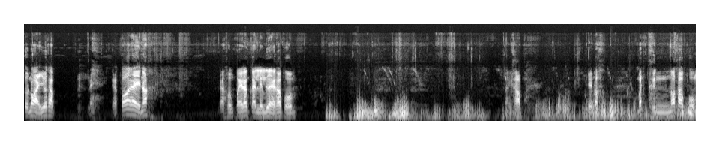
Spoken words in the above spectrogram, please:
ตัวหน่อยอยู่ครับนี่กระป้อได้เนาะเดี๋ยวผมไปรับกันเรื่อยๆครับ ผมนะครับ เห็นปะมันขึ้นเนาะครับผม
